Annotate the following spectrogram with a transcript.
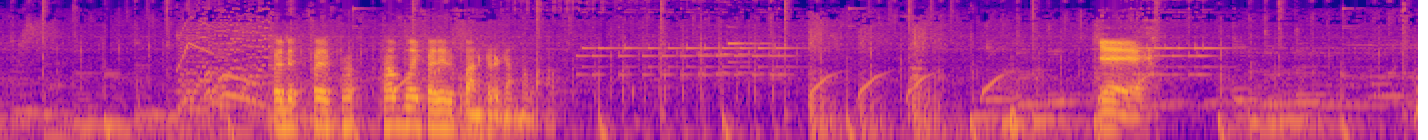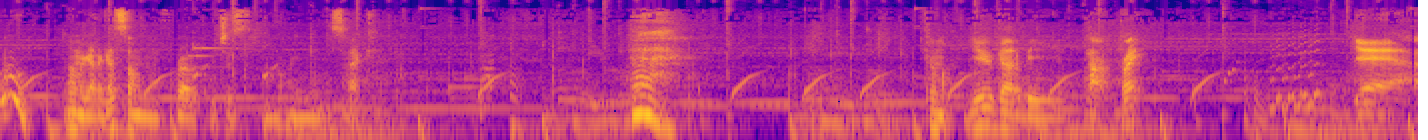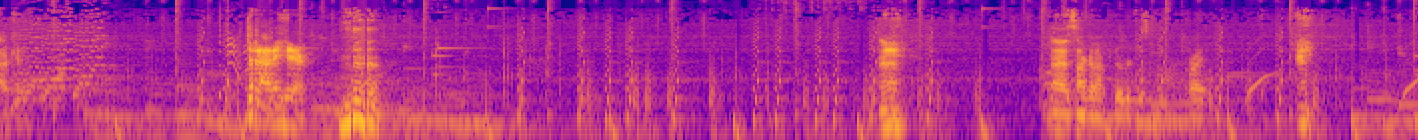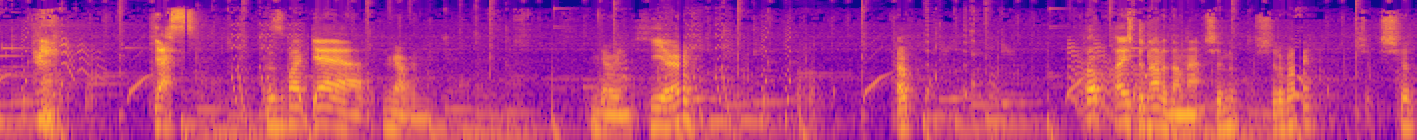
If I did, if I, probably if I did it fine, I could have gotten a lot. Yeah. Woo! Oh my god, I got something throat, which is annoying me as heck. Come on, you gotta be power, right? Yeah, okay. Get out of here! it's not gonna appear because I'm on right? yes! This is pipe, yeah! I'm going. I'm going here. Oh. Oh, I should not have done that. Shouldn't have, should have I? Should, should.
